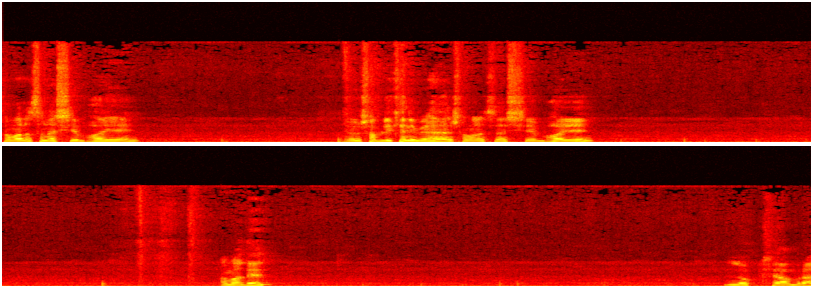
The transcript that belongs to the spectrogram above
সমালোচনা সে ভয়ে। সব লিখে নিবে হ্যাঁ? সমালোচনা সে ভয়ে আমাদের লক্ষ্যে আমরা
